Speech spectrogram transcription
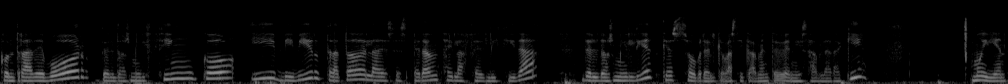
Contra Devor del 2005 y Vivir, Tratado de la Desesperanza y la Felicidad del 2010, que es sobre el que básicamente venís a hablar aquí. Muy bien.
